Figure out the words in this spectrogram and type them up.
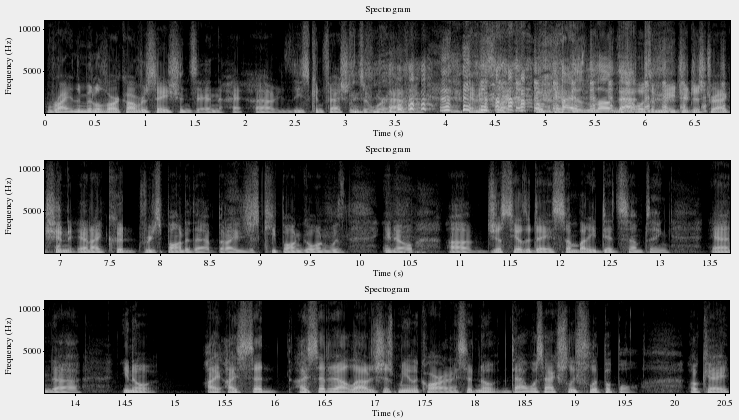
right in the middle of our conversations and uh, uh, these confessions that we're having. and it's like, okay, I love that. was a major distraction, and I could respond to that, but I just keep on going with, you know, uh, just the other day, somebody did something, and uh, you know, I, I said I said it out loud. It's just me in the car, and I said, no, that was actually flippable. Okay,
